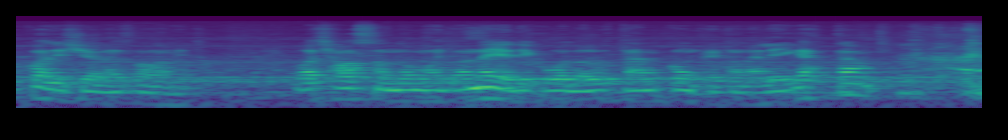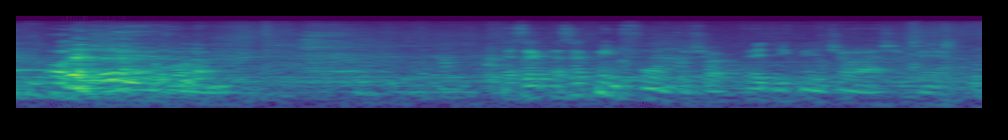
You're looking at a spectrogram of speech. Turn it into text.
akkor az is jelez valamit. Vagy ha azt mondom, hogy a negyedik oldal után konkrétan elégettem, az is jelez valamit. Ezek, ezek mind fontosak, egyik nincs a másik nélkül.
